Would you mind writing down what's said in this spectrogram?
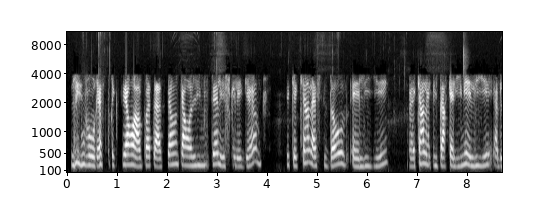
les, vos restrictions en potassium, quand on limitait les fruits et légumes, c'est que quand l'acidose est liée, euh, quand l'hypercalémie est liée à de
